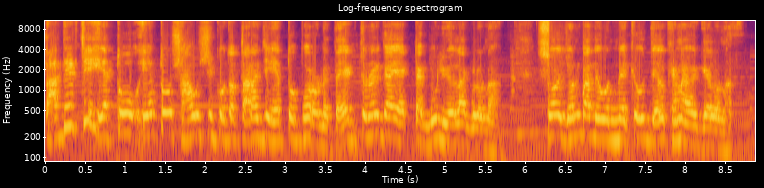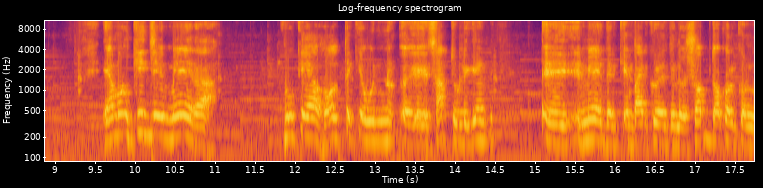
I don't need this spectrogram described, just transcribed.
তাদের যে এত এত সাহসিকতা, তারা যে এত বড় নেতা, একজনের গায়ে একটা গুলিও লাগল না। ছয় জন বাদে অন্য কেউ জেলখানা হয়ে গেল না। এমনকি যে মেয়েরা রুকেয়া হল থেকে অন্য ছাত্রলীগের মেয়েদেরকে বাইর করে দিল, সব দখল করল।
